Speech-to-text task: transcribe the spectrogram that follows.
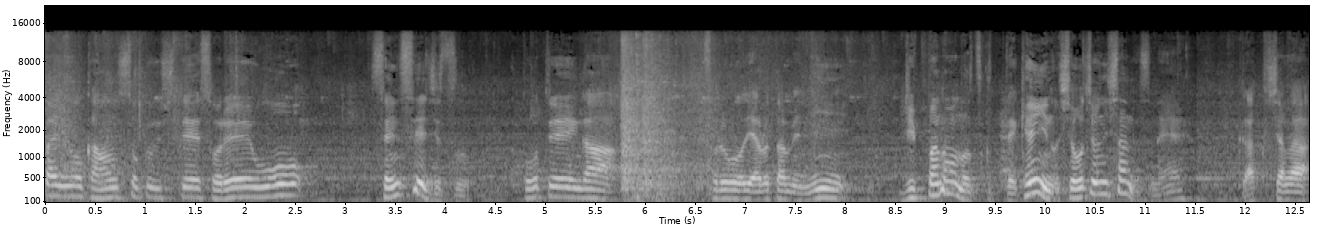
体を観測してそれを先生術皇帝がそれをやるために立派なものを作って権威の象徴にしたんですね。学者が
